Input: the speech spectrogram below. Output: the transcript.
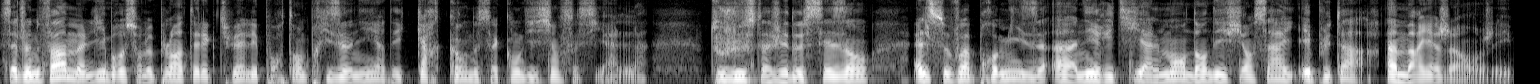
Cette jeune femme, libre sur le plan intellectuel, est pourtant prisonnière des carcans de sa condition sociale. Tout juste âgée de 16 ans, elle se voit promise à un héritier allemand dans des fiançailles et plus tard, un mariage arrangé.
